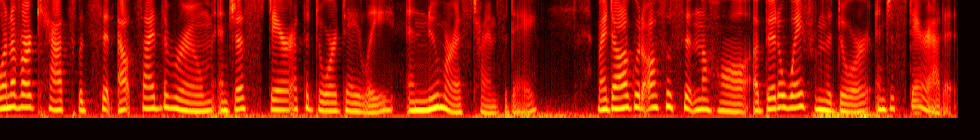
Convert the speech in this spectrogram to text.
One of our cats would sit outside the room and just stare at the door daily and numerous times a day. My dog would also sit in the hall a bit away from the door and just stare at it.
